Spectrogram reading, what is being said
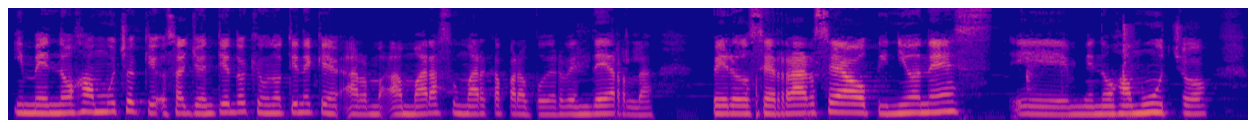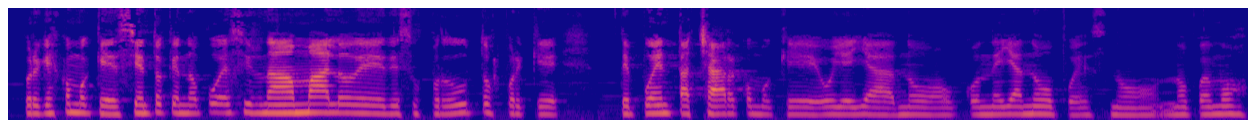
Y me enoja mucho que, o sea, yo entiendo que uno tiene que amar a su marca para poder venderla, pero cerrarse a opiniones eh, me enoja mucho, porque es como que siento que no puedo decir nada malo de, de sus productos porque te pueden tachar como que, oye, ya no, con ella no, pues no, no podemos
